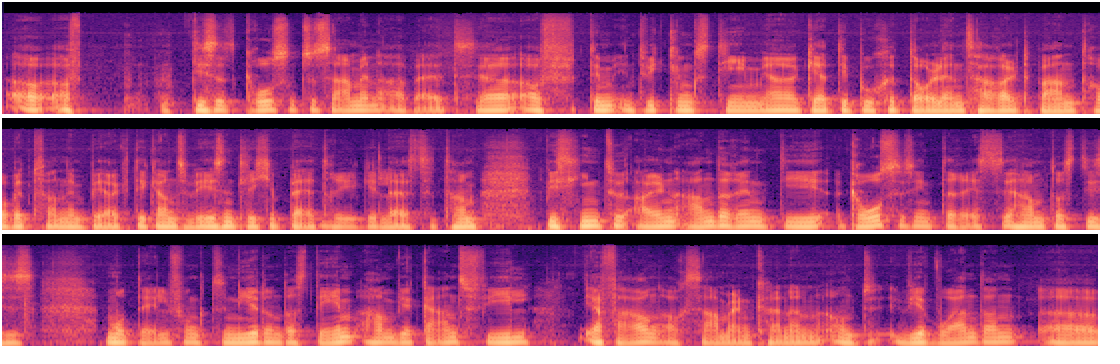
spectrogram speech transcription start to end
auf dieser großen Zusammenarbeit ja, auf dem Entwicklungsteam, ja, Gerti Bucher-Dollens, Harald Band, Robert van den Berg, die ganz wesentliche Beiträge geleistet haben, bis hin zu allen anderen, die großes Interesse haben, dass dieses Modell funktioniert. Und aus dem haben wir ganz viel Erfahrung auch sammeln können. Und wir waren dann äh,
